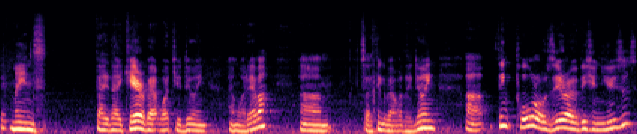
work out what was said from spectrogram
it means they, they care about what you're doing and whatever. Um, so think about what they're doing. Uh, think poor or zero vision users.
